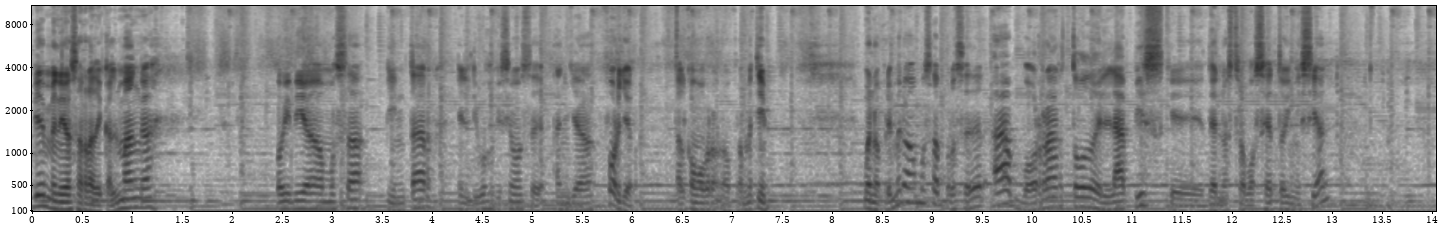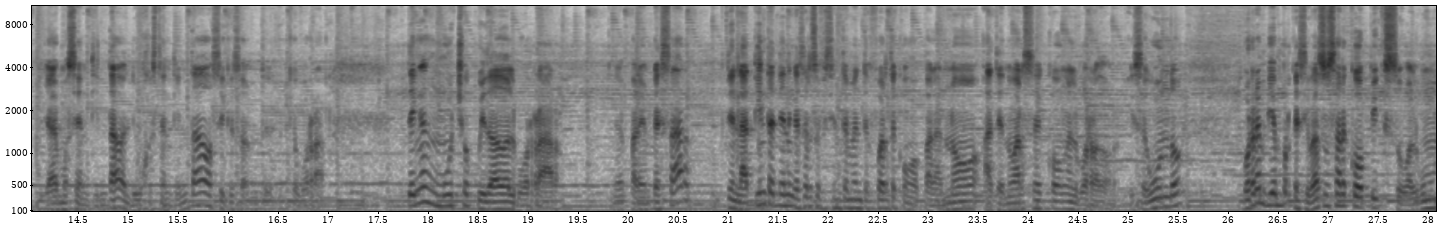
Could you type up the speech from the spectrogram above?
Bienvenidos a Radical Manga. Hoy día vamos a pintar el dibujo que hicimos de Anja Forger, tal como lo prometí. Bueno, primero vamos a proceder a borrar todo el lápiz que, de nuestro boceto inicial. Ya hemos entintado, el dibujo está entintado, así que solamente hay que borrar. Tengan mucho cuidado al borrar. Para empezar, la tinta tiene que ser suficientemente fuerte como para no atenuarse con el borrador. Y segundo, borren bien porque si vas a usar Copics o algún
